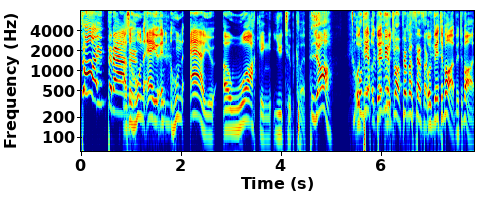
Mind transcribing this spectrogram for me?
Ta inte det här Alltså hon är ju, en, hon är ju a walking YouTube-klipp. Ja! Och, Och det- vet, och det- men vet du vad, får jag bara säga en sak? Och vet du vad? Vet du vad?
